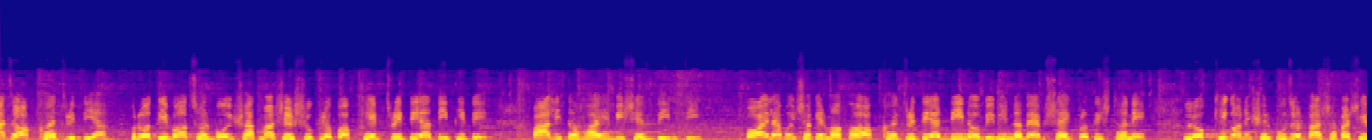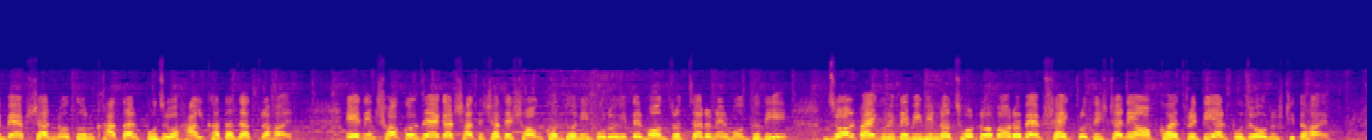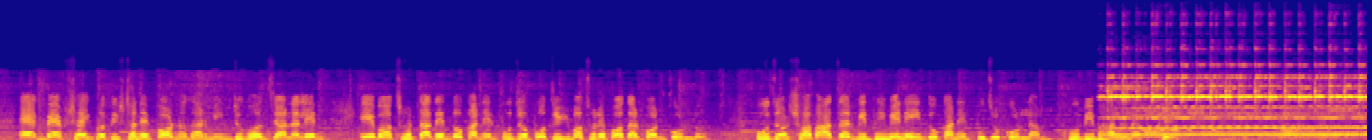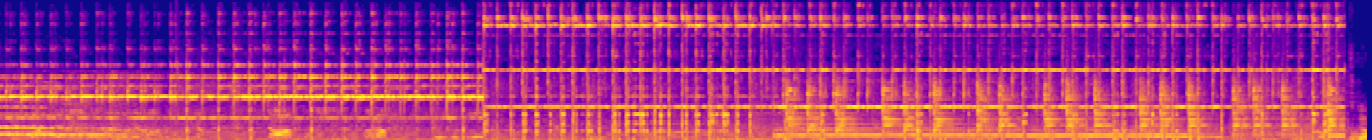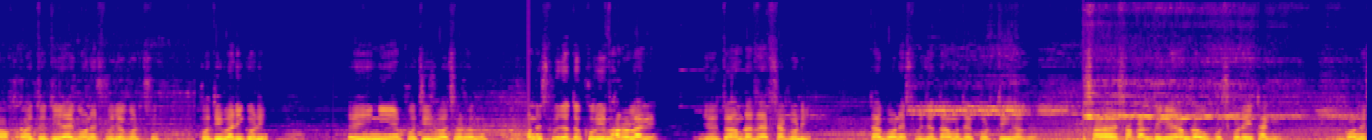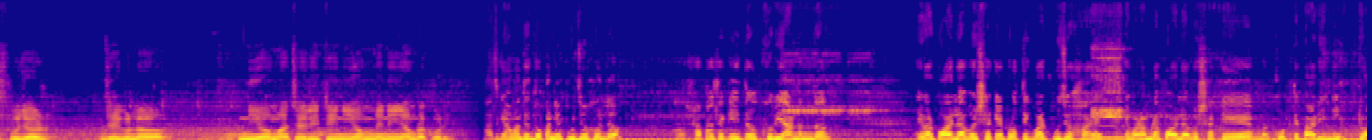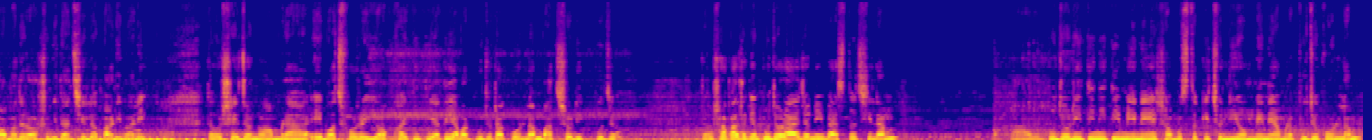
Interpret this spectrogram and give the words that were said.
আজ অক্ষয় তৃতীয়া। প্রতি বছর বৈশাখ মাসের শুক্লপক্ষের তৃতীয়া তিথিতে পালিত হয় এই বিশেষ দিনটি। পয়লা বৈশাখের মতো অক্ষয় তৃতীয়ার দিনও বিভিন্ন ব্যবসায়িক প্রতিষ্ঠানে লক্ষ্মী গণেশের পুজোর পাশাপাশি ব্যবসার নতুন খাতার পুজো, হালখাতা যাত্রা হয়। এদিন সকল জায়গার সাথে সাথে শঙ্খধ্বনি পুরোহিতের মন্ত্রোচ্চারণের মধ্য দিয়ে জলপাইগুড়িতে বিভিন্ন ছোট বড় ব্যবসায়িক প্রতিষ্ঠানে অক্ষয় তৃতীয়ার পুজো অনুষ্ঠিত হয়। এক ব্যবসায়িক প্রতিষ্ঠানের কর্ণধার মিন্টু ঘোষ জানালেন, এবছর তাদের দোকানের পুজো পঁচিশ বছরে পদার্পণ করল। পুজোর সব আচার বিধি মেনেই দোকানের পুজো করলাম। খুবই ভালো লাগছে। অক্ষয় তৃতীয়ায় গণেশ পুজো করছি। প্রতিবারই করি। এই নিয়ে পঁচিশ বছর হলো। গণেশ পুজো তো খুবই ভালো লাগে। যেহেতু আমরা ব্যবসা করি, তা গণেশ পুজো তো আমাদের করতেই হবে। সকাল থেকে আমরা উপোস করেই থাকি। গণেশ পুজোর যেগুলো নিয়ম আছে, রীতি নিয়ম মেনেই আমরা করি। আজকে আমাদের দোকানে পুজো হলো। সকাল থেকেই তো খুবই আনন্দ। এবার পয়লা বৈশাখে প্রত্যেকবার পুজো হয়। এবার আমরা পয়লা বৈশাখে করতে পারিনি, একটু আমাদের অসুবিধা ছিল পারিবারিক। তো সেজন্য আমরা এবছর এই অক্ষয় তৃতীয়াতেই আবার পুজোটা করলাম, বাৎসরিক পুজো। তো সকাল থেকে পুজোর আয়োজনেই ব্যস্ত ছিলাম। আর পুজো রীতিনীতি মেনে, সমস্ত কিছু নিয়ম মেনে আমরা পুজো করলাম।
